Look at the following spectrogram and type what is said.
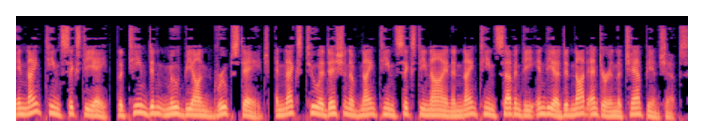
In 1968, the team didn't move beyond group stage, and next two edition of 1969 and 1970 India did not enter in the championships.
